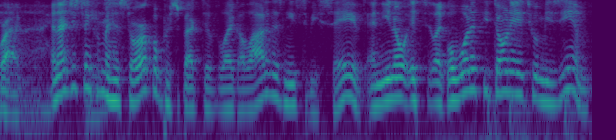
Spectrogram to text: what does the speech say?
Right. And I just think from a historical perspective, like a lot of this needs to be saved. And you know, it's like, well, what if you donate it to a museum?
